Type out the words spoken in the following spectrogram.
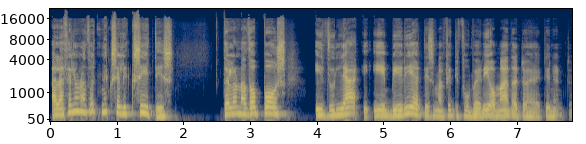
αλλά θέλω να δω την εξελιξή της. Θέλω να δω πώς η δουλειά, η- η εμπειρία της με αυτή τη φοβερή ομάδα το, την, το,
